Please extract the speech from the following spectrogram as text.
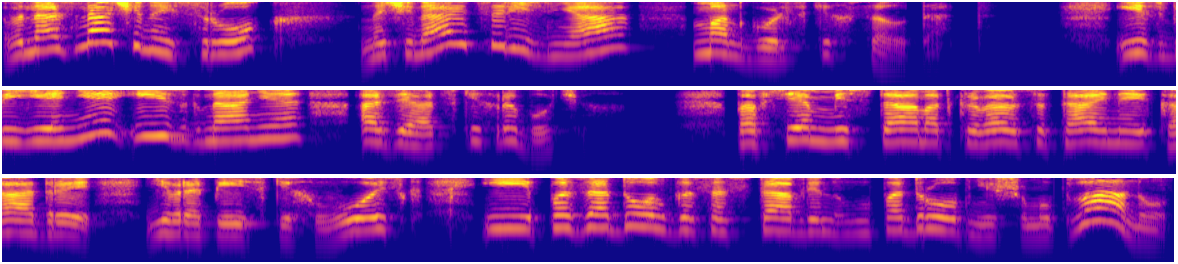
В назначенный срок начинается резня монгольских солдат, избиение и изгнание азиатских рабочих. По всем местам открываются тайные кадры европейских войск, и по задолго составленному подробнейшему плану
